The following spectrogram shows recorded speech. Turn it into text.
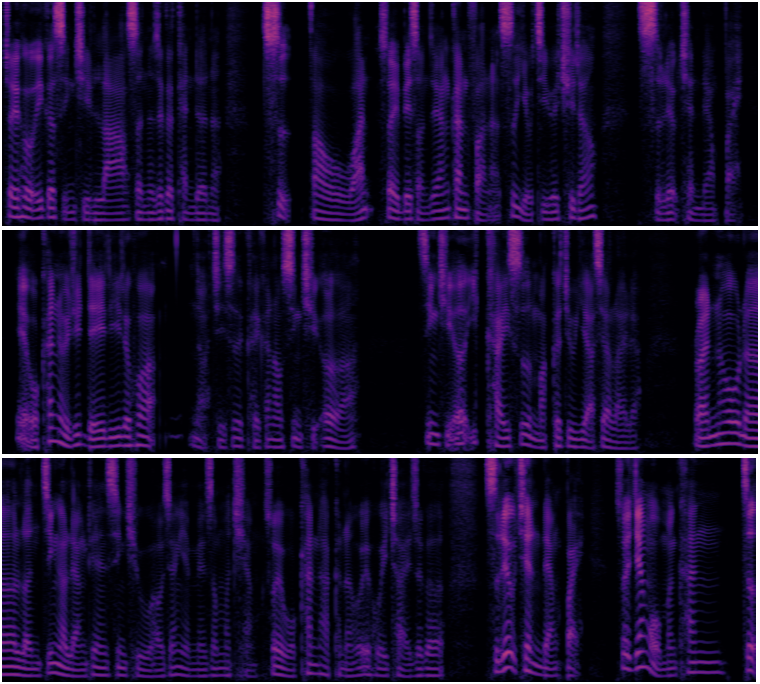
最后一个星期拉升的这个 candle 呢吃到完，所以别想这样看法呢，是有机会去到十六千两百。诶，我看回去 daily 的话，那其实可以看到星期二啊，星期二一开市，马克就压下来了。然后呢，冷静了两天，星期五好像也没这么强，所以我看它可能会回踩这个十六千两百。所以这样我们看这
